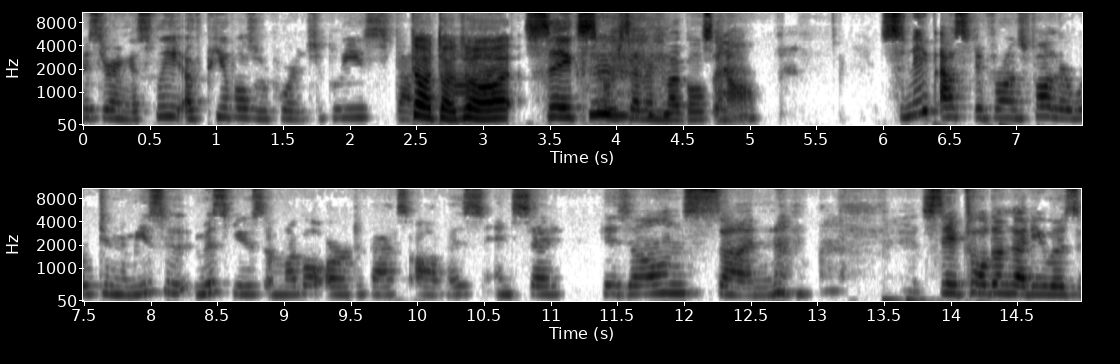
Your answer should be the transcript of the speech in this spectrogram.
Mr. a fleet of pupils reported to police. Dot Dot, dot, dot. Six or seven Muggles in all. Snape asked if Ron's father worked in the mis- misuse of Muggle artifacts office and said his own son. Snape told him that he was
